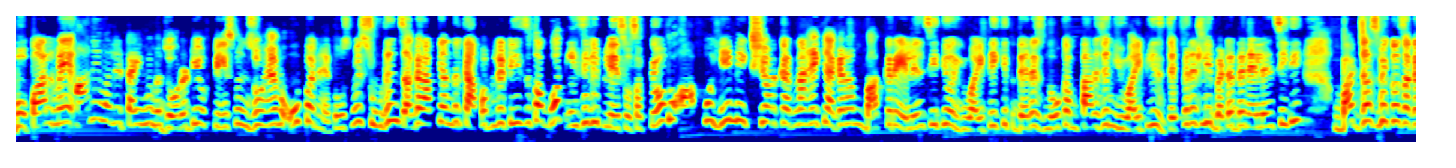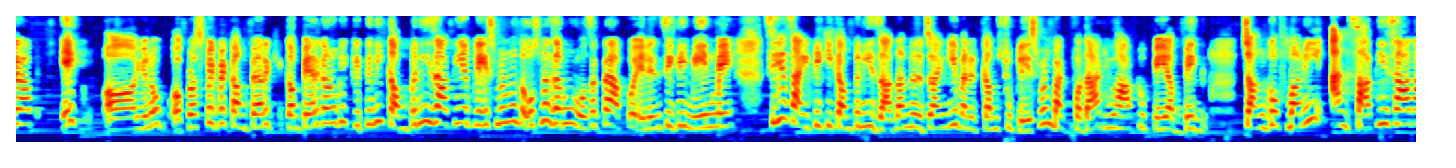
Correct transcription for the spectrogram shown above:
भोपाल में आने वाले टाइम में मेजोरिटी ऑफ़ प्लेसमेंट जो है वो ओपन है तो उसमें स्टूडेंट्स अगर आपके अंदर कैपेबिलिटीज है तो आप बहुत इजीली प्लेस हो सकते हो। तो आपको ये मेक श्योर sure करना है कि अगर हम बात करें एलएनसीटी और यूआईटी की तो there is no comparison UIT is definitely better than L but just because अगर आप एक यू नो प्रोस्पेक्ट पे कंपेयर कंपेयर करो कि कितनी कंपनीज़ आती हैं प्लेसमेंट में तो उसमें ज़रूर हो सकता है आपको एलएनसीटी मेन में सीएसआईटी की कंपनी ज़्यादा मिल जाएँगी when it comes to placement but for that you have to pay a big chunk of money and साथ ही साथ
